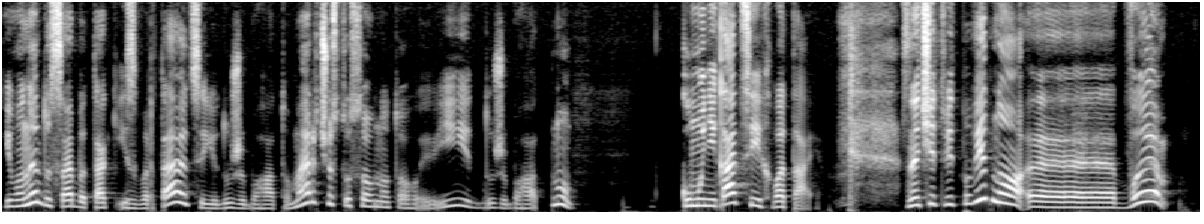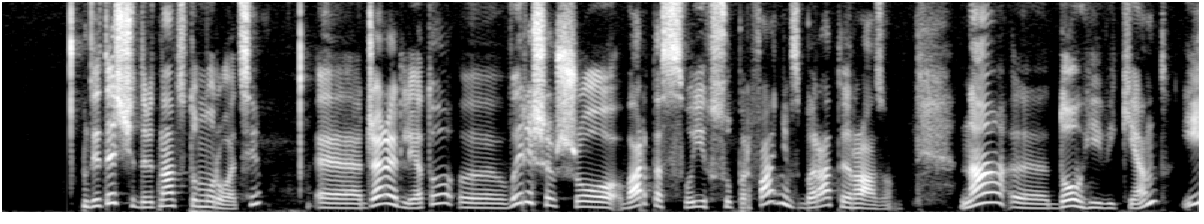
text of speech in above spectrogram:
І вони до себе так і звертаються. Є дуже багато мерчу стосовно того, і дуже багато. ну, Комунікації хватає. Значить, відповідно, е, в 2019 році Джеред Лето е, вирішив, що варто своїх суперфанів збирати разом на е, довгий вікенд, і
